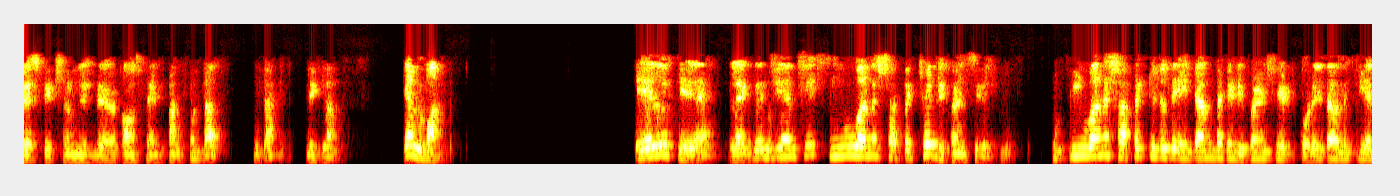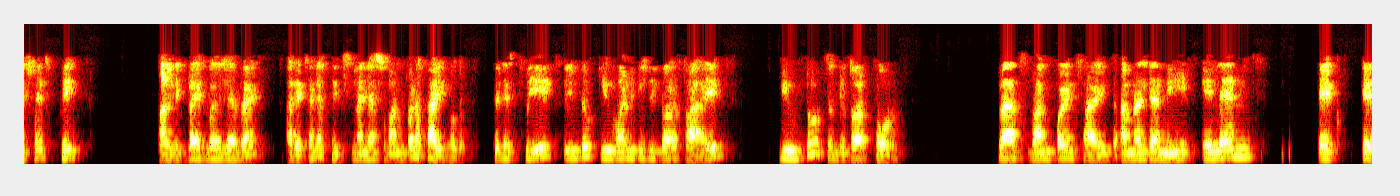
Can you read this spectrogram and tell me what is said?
রেস্ট্রিকশন কনস্ট্যান্ট ফাংশনটা, সেটা লিখলাম। এল ওয়ান এল কে ল্যাগ্রেঞ্জিয়ান কে কিউ ওয়ানের সাপেক্ষে ডিফারেন্সিয়েট কিউ ওয়ানের সাপেক্ষে যদি এই টার্মটাকে ডিফারেন্সিয়েট করি, তাহলে কি আসে সিক্স মাল্টিপ্লাইড হয়ে যাবে, আর এখানে সিক্স মাইনাস ওয়ান করে ফাইভ হবে। তাহলে six into Q one to the power five Q two to the power four plus one point five আমরা জানি এলএন এক্স কে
